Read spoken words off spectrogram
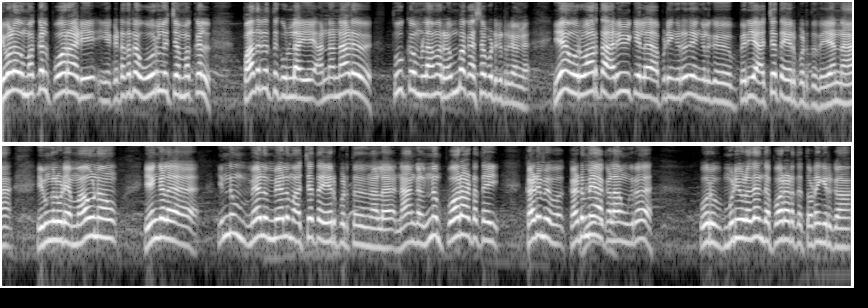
இவ்வளவு மக்கள் போராடி இங்கே கிட்டத்தட்ட ஒரு லட்சம் மக்கள் பதட்டத்துக்கு உள்ளாகி அண்ணன் நாடு தூக்கம் இல்லாமல் ரொம்ப கஷ்டப்பட்டுக்கிட்டு இருக்காங்க. ஏன் ஒரு வார்த்தை அறிவிக்கலை அப்படிங்கிறது எங்களுக்கு பெரிய அச்சத்தை ஏற்படுத்துது. ஏன்னா இவங்களுடைய மௌனம் எங்களை இன்னும் மேலும் மேலும் அச்சத்தை ஏற்படுத்துறதுனால நாங்கள் இன்னும் போராட்டத்தை கடுமை கடுமையாக்கலாம்ங்கிற ஒரு முடிவில் தான் இந்த போராட்டத்தை தொடங்கியிருக்கோம்.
